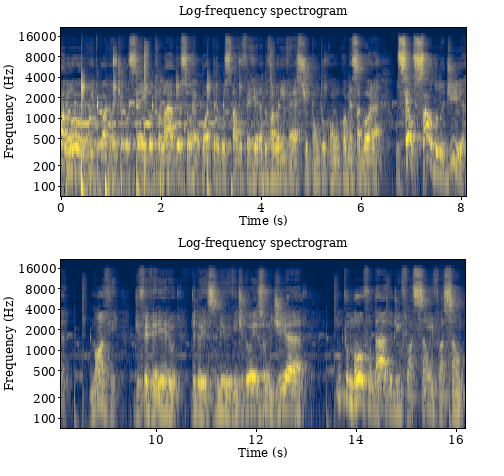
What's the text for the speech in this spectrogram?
alô, muito boa noite a você aí do outro lado. Eu sou o repórter Gustavo Ferreira do ValorInvest.com. Começa agora o seu saldo do dia, 9 de fevereiro de 2022, um dia em que o novo dado de inflação, inflação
